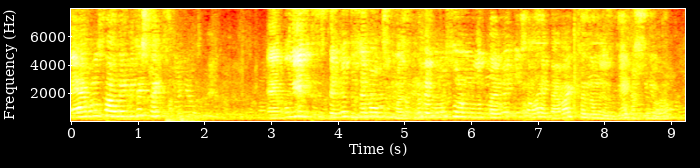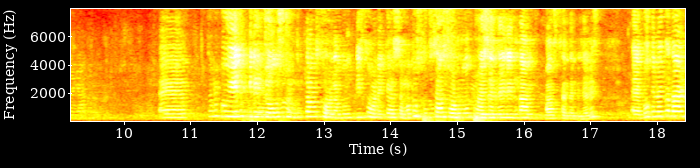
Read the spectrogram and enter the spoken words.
Eğer bunu sağlayabilirsek, e, bu üyelik sisteminin düzene oturmasını ve bunun sorumluluklarını inşallah hep beraber kazanırız diye düşünüyorum. Ee, tabii bu üyelik bilinci oluşturduktan sonra bu bir sonraki aşamada sosyal sorumluluk projelerinden bahsedebiliriz. Ee, bugüne kadar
